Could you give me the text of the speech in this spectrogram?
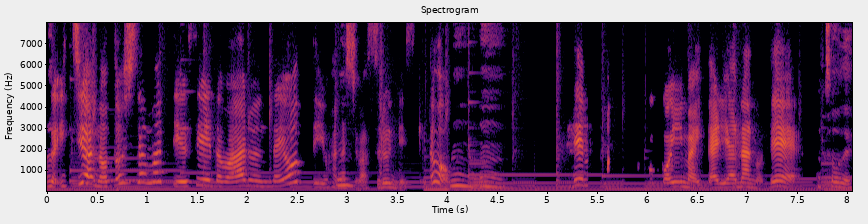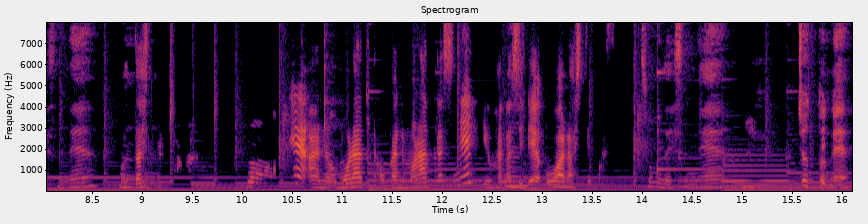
ら。一応のお年玉っていう制度はあるんだよっていう話はするんですけど、うんうん。うん、でここ今イタリアなのでそうですね、私もうねあのもらったお金もらったしねっていう話で終わらしてます。うん、そうですね、ちょっとね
